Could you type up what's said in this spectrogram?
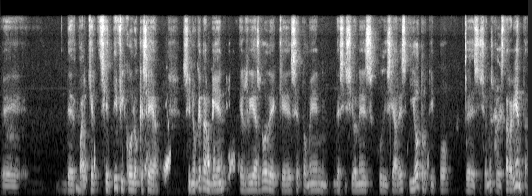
eh, de cualquier científico, lo que sea, sino que también el riesgo de que se tomen decisiones judiciales y otro tipo de decisiones con esta herramienta.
